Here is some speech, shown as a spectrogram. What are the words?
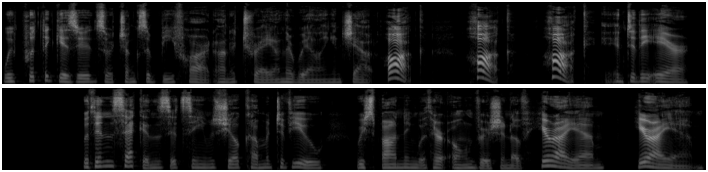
we put the gizzards or chunks of beef heart on a tray on the railing and shout, Hawk! Hawk! Hawk! into the air. Within seconds, it seems she'll come into view, responding with her own version of, Here I am, here I am.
